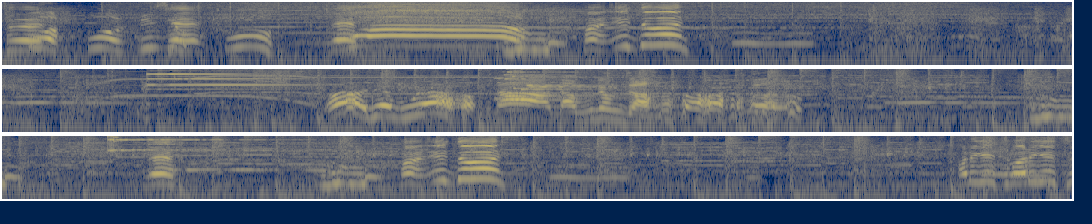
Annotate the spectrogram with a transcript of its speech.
둘, 우와 우와 민규 셋. 오 넷. 와! 1등 아, 얘 뭐야? 나, 나 운영자. 네. 아, 1등은 바리게이트 바리게이트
